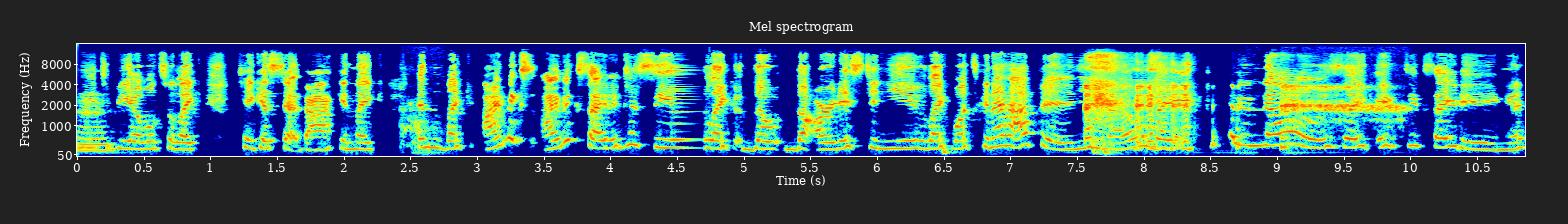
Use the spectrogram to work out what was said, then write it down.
need Mhm. to be able to like take a step back and like and like i'm ex- i'm excited to see like the the artist in you like what's gonna happen you know? Like who knows? Like it's exciting.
